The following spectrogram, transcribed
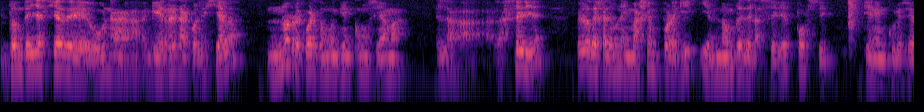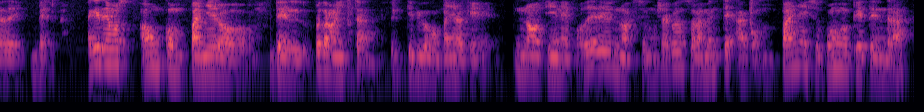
donde ella hacía de una guerrera colegiala. No recuerdo muy bien cómo se llama la, la serie, pero dejaré una imagen por aquí y el nombre de la serie por si tienen curiosidad de verla. Aquí tenemos a un compañero del protagonista, el típico compañero que no tiene poderes, no hace muchas cosas, solamente acompaña y supongo que tendrá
